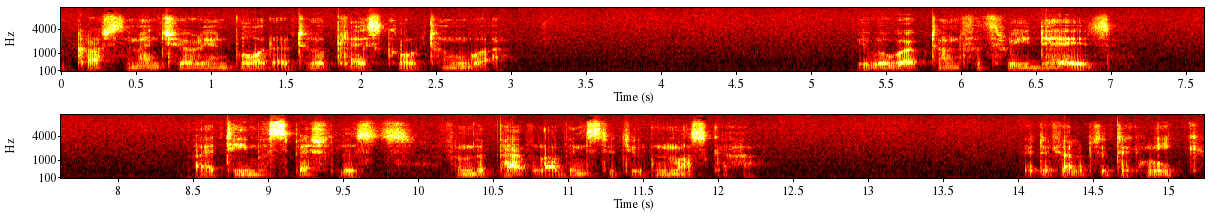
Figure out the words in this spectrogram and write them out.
across the Manchurian border to a place called Tungwa. We were worked on for three days by a team of specialists from the Pavlov Institute in Moscow. They developed a technique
